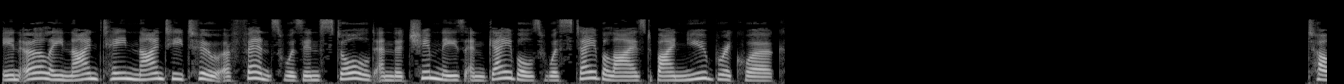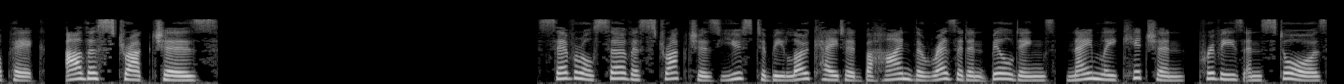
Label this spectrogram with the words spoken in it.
In early 1992 a fence was installed and the chimneys and gables were stabilized by new brickwork. Other structures Several service structures used to be located behind the resident buildings, namely kitchen, privies and stores,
